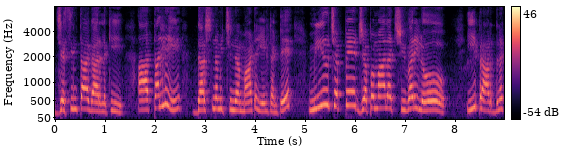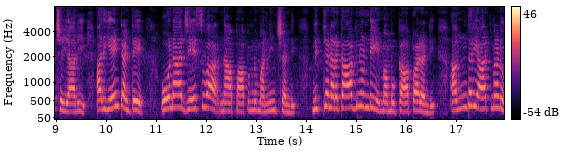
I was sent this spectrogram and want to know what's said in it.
జసింతా గారులకి ఆ తల్లి దర్శనమిచ్చిన మాట ఏంటంటే మీరు చెప్పే జపమాల చివరిలో ఈ ప్రార్థన చేయాలి. అది ఏంటంటే ఓ నా జేసువా నా పాపమును మన్నించండి. నిత్య నరకాగ్ని నుండి మమ్ము కాపాడండి. అందరి ఆత్మలను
